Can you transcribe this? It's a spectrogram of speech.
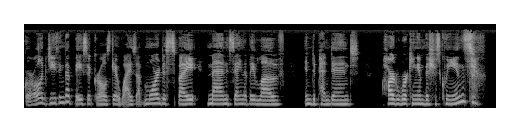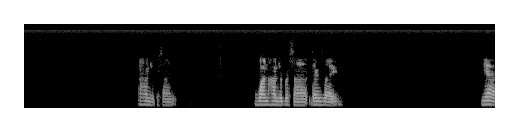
girl. Like do you think that basic girls get wise up more despite men saying that they love independent, hardworking, ambitious queens? Hundred percent. One hundred percent. There's like yeah.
